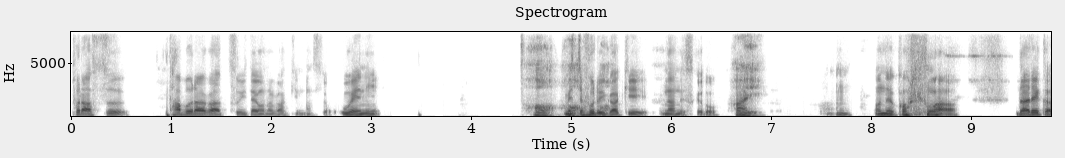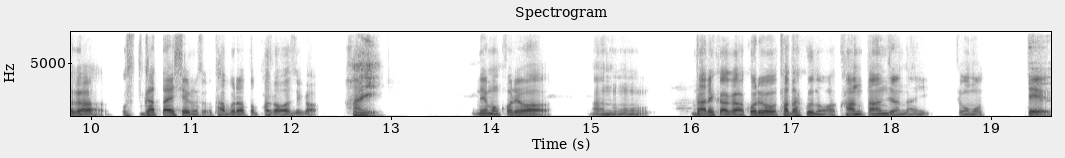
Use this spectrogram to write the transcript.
プラスタブラがついたような楽器なんですよ。上に。はあ、めっちゃ古いは楽器なんですけど。あ。はい。ほんで、これは誰かが合体してるんですよ、タブラとパカワジが。はい。でもこれは、あの誰かがこれを叩くのは簡単じゃないって思って、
